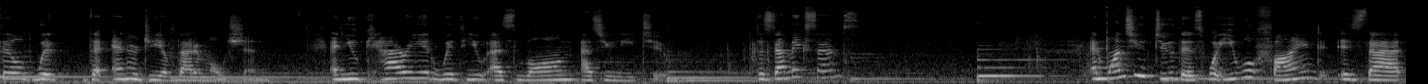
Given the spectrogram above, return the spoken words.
filled with the energy of that emotion and you carry it with you as long as you need to. Does that make sense? And once you do this, what you will find is that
